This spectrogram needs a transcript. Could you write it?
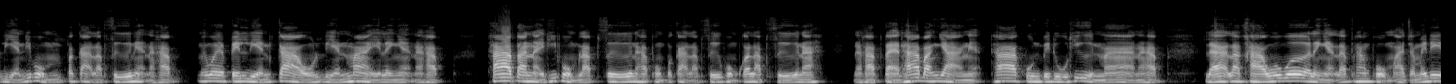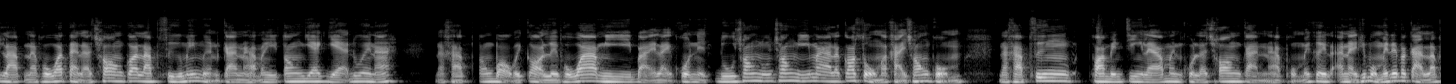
เหรียญที่ผมประกาศรับซื้อเนี่ยนะครับ ไม่ว่าจะเป็นเหรียญเก่าเหรียญใหม่อะไรเงี้ยนะครับ ถ้าตอนไหนที่ผมรับซื้อนะครับ ผมประกาศรับซื้อผมก็รับซื้อนะ นะครับแต่ถ้าบางอย่างเนี่ยถ้าคุณไปดูที่อื่นมานะครับและราคาเวอร์อะไรเงี้ยแล้วทางผมอาจจะไม่ได้รับนะเพราะว่าแต่ละช่องก็รับซื้อไม่เหมือนกันนะครับอันนี้ต้องแยกแยะด้วยนะ นะครับต้องบอกไว้ก่อนเลยเพราะว่ามีบ่ายหลายคนเนี่ยดูช่องนู้นช่องนี้มาแล้วก็ส่งมาขายช่องผมนะครับซึ่งความเป็นจริงแล้วมันคนละช่องกันนะครับผมไม่เคยอันไหนที่ผมไม่ได้ประกาศรับ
